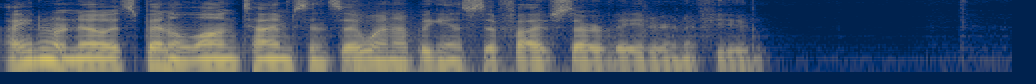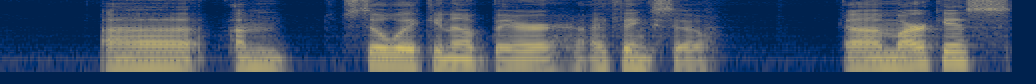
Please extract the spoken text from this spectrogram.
I don't know. It's been a long time since I went up against a five-star Vader in a feud. Uh, I'm still waking up, Bear. I think so. Uh, Marcus,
